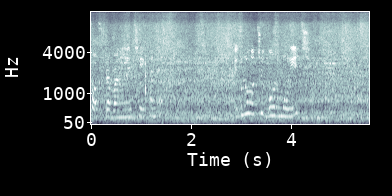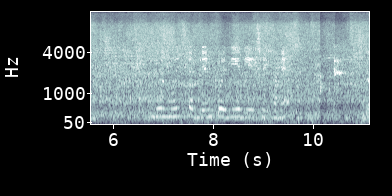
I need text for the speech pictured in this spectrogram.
সসটা বানিয়েছে এখানে। এগুলো হচ্ছে গোলমরিচ। গোলমরিচটা ব্লেন্ড করে দিয়ে দিয়েছে এখানে। তো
